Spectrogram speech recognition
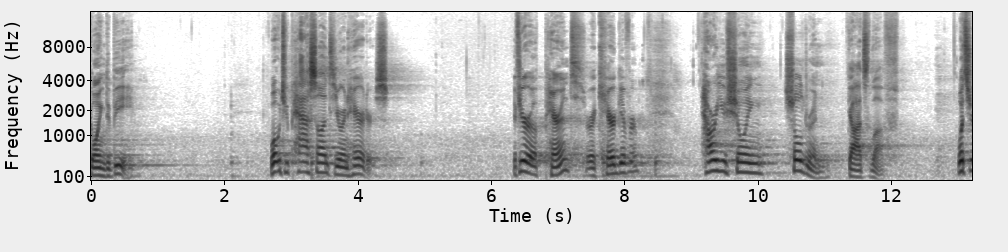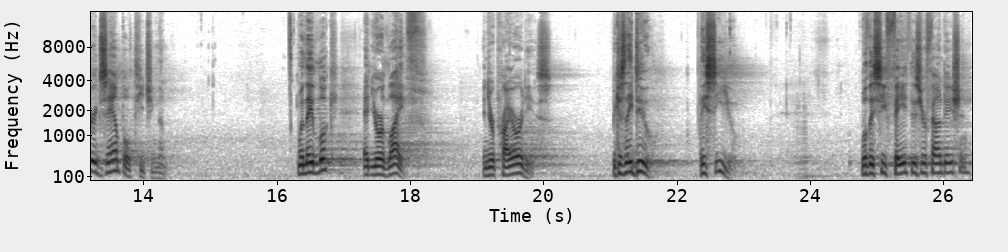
going to be? What would you pass on to your inheritors? If you're a parent or a caregiver, how are you showing children God's love? What's your example teaching them? When they look at your life and your priorities, because they do, they see you. Will they see faith as your foundation?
